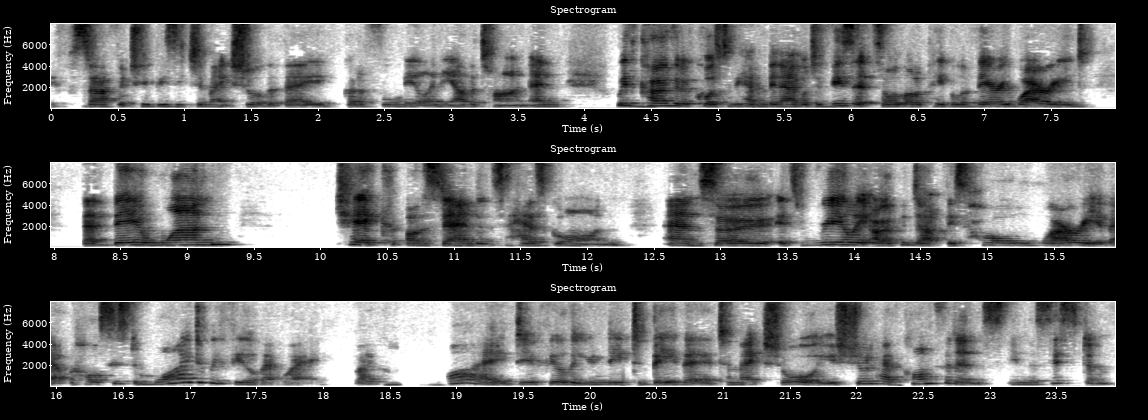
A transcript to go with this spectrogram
if staff were too busy to make sure that they got a full meal any other time. And with. COVID, of course, we haven't been able to visit. So a lot of people are very worried that their one check on standards has gone. And so it's really opened up this whole worry about the whole system. Why do we feel that way? Like, why do you feel that you need to be there to make sure? You should have confidence in the system.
